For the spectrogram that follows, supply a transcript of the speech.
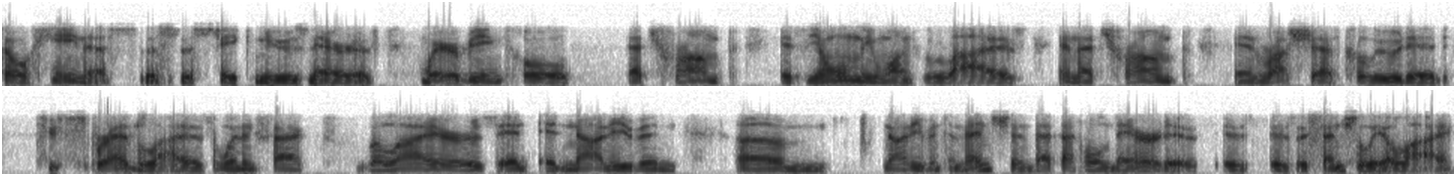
so heinous. This this fake news narrative. We're being told that Trump is the only one who lies and that Trump and Russia have colluded to spread lies when in fact the liars and, and not even um, not even to mention that that whole narrative is is essentially a lie.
